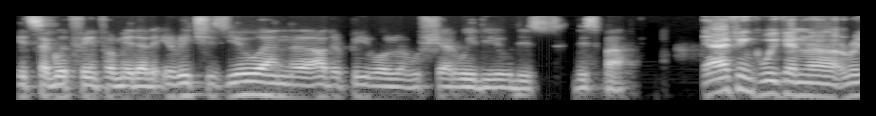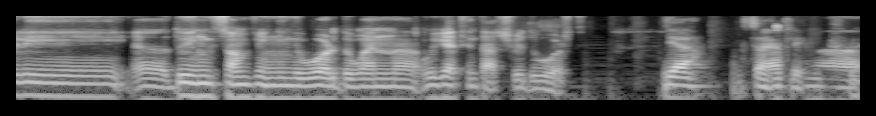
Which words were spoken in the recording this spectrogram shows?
it's a good thing for me that it reaches you and uh, other people who share with you this this path. yeah, I think we can uh, really uh, doing something in the world when uh, we get in touch with the world. Yeah, exactly. uh,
